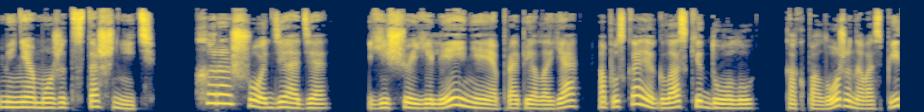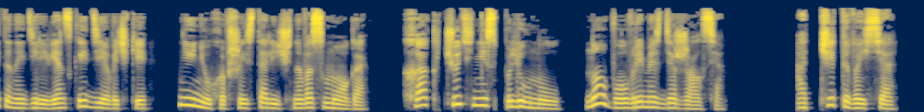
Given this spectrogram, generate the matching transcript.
Меня может стошнить. Хорошо, дядя, еще елейнее пропела я, опуская глазки долу, как положено воспитанной деревенской девочке, не нюхавшей столичного смога. Хак чуть не сплюнул, но вовремя сдержался. Отчитывайся,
